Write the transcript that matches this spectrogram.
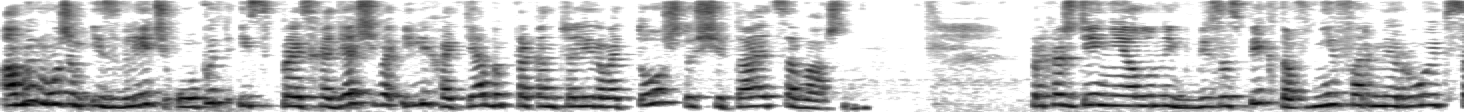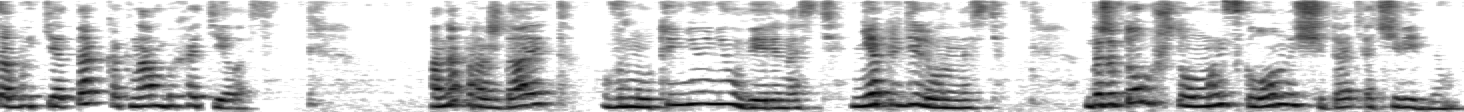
А мы можем извлечь опыт из происходящего или хотя бы проконтролировать то, что считается важным. Прохождение Луны без аспектов не формирует события так, как нам бы хотелось. Она порождает внутреннюю неуверенность, неопределенность, даже в том, что мы склонны считать очевидным.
